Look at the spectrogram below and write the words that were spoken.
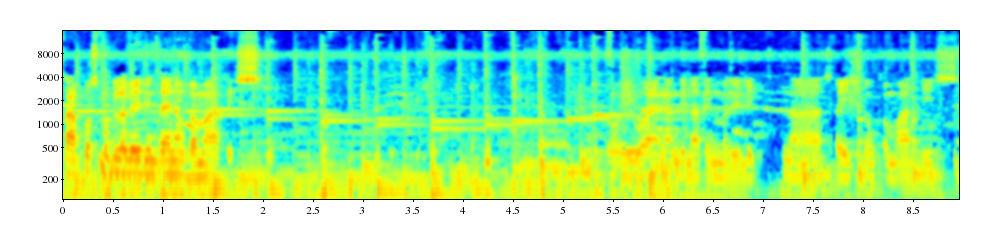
Tapos maglagay din tayo ng kamatis. So iwayan lang din natin malilit na size yung kamatis.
